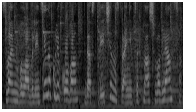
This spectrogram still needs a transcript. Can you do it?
С вами была Валентина Куликова. До встречи на страницах нашего глянца.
